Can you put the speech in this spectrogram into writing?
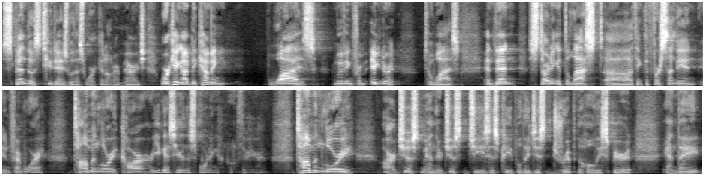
Spend those two days with us working on our marriage, working on becoming wise, moving from ignorant to wise. And then starting at the last, uh, I think the first Sunday in, in February, Tom and Lori Carr, are you guys here this morning? I don't know if they're here. Tom and Lori are just, man, they're just Jesus people. They just drip the Holy Spirit. And they,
